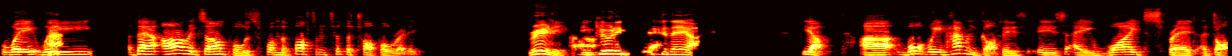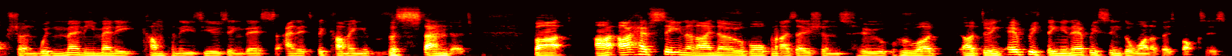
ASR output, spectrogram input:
We we there are examples from the bottom to the top already. Really, uh, including yeah. AI. Yeah. Uh, what we haven't got is is a widespread adoption with many many companies using this, and it's becoming the standard. But I, I have seen and I know of organisations who who are are doing everything in every single one of those boxes,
